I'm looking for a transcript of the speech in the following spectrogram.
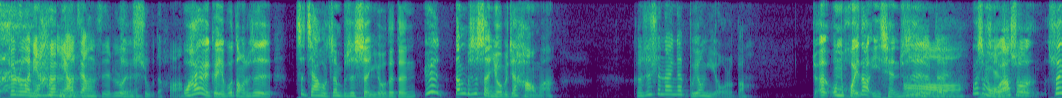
就如果你要你要这样子论述的话，我还有一个也不懂，就是这家伙真不是省油的灯，因为灯不是省油比较好吗？可是现在应该不用油了吧？就呃，我们回到以前，就是对，为什么我要说？所以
